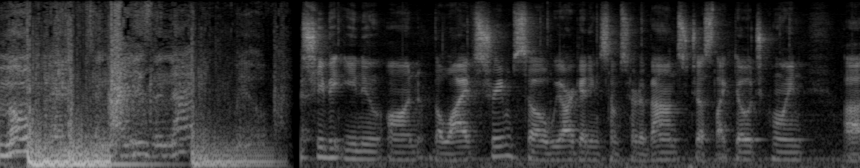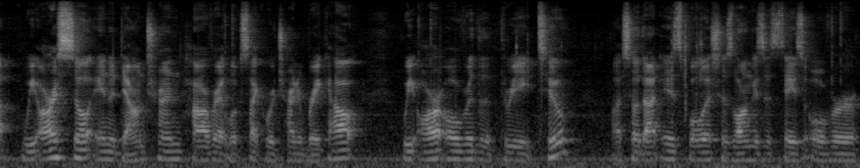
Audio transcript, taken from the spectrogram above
moment, tonight is the night. Shiba Inu on the live stream, so we are getting some sort of bounce, just like Dogecoin. Uh, we are still in a downtrend. However, it looks like we're trying to break out. We are over the 382, uh, so that is bullish as long as it stays over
